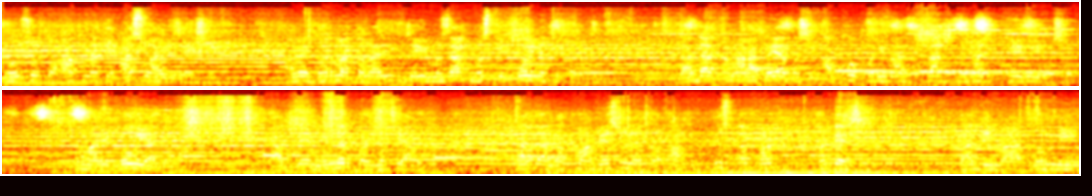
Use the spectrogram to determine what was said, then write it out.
જોઉં છું તો આંખમાંથી આંસુ આવી જાય છે. હવે ઘરમાં તમારી જેવી મજાક મસ્તી કોઈ નથી કરતું. દાદા, તમારા ગયા પછી આખો પરિવાર હતાશ નિરાશ થઈ ગયો છે. તમારી બહુ યાદ આવે. રાત્રે નીંદર પણ નથી આવતી. દાદા લખવા બેસું ને તો આખું પુસ્તક પણ ઘટે છે. દાદી માં, મમ્મી,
